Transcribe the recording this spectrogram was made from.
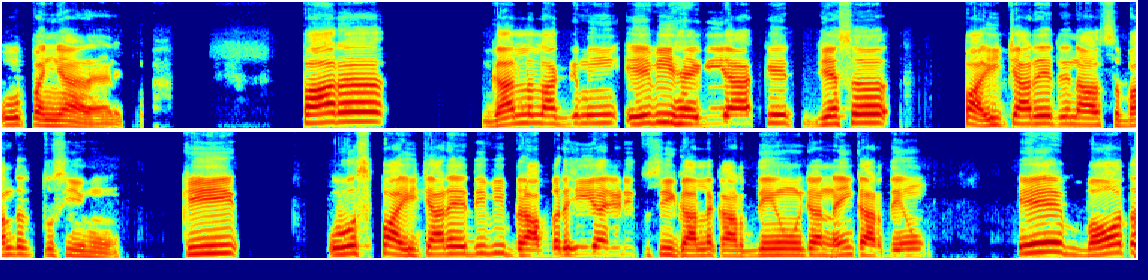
ਉਹ ਪਈਆਂ ਰਹਿਣਗੀਆਂ ਪਰ ਗੱਲ ਲੱਗਵੀਂ ਇਹ ਵੀ ਹੈਗੀ ਆ ਕਿ ਜਿਸ ਭਾਈਚਾਰੇ ਦੇ ਨਾਲ ਸੰਬੰਧਿਤ ਤੁਸੀਂ ਹੋ, ਕਿ ਉਸ ਭਾਈਚਾਰੇ ਦੀ ਵੀ ਬਰਾਬਰ ਹੀ ਆ ਜਿਹੜੀ ਤੁਸੀਂ ਗੱਲ ਕਰਦੇ ਹੋ ਜਾਂ ਨਹੀਂ ਕਰਦੇ ਹੋ, ਇਹ ਬਹੁਤ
